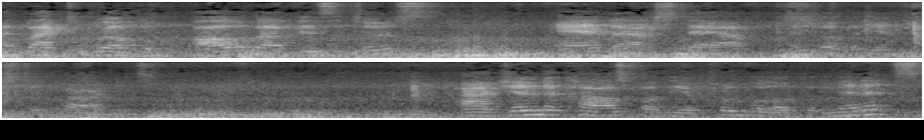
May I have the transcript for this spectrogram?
I'd like to welcome all of our visitors and our staff and other interested parties. Our agenda calls for the approval of the minutes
